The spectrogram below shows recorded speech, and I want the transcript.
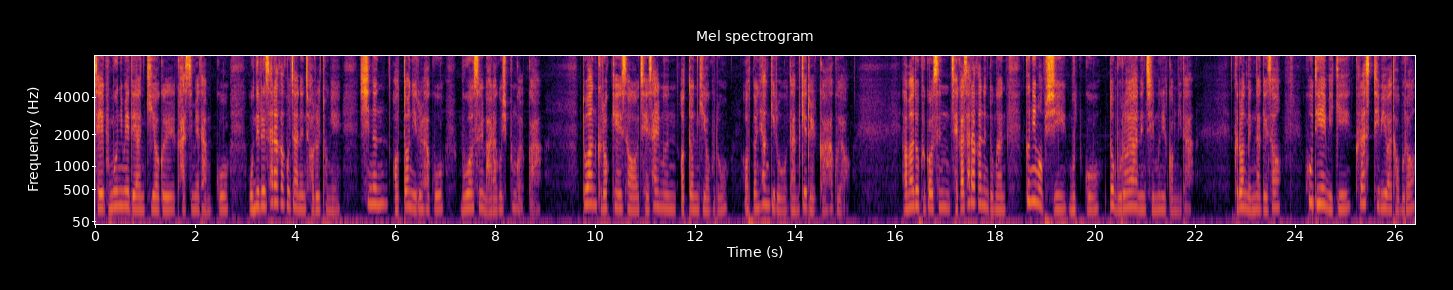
제 부모님에 대한 기억을 가슴에 담고 오늘을 살아가고자 하는 저를 통해 신은 어떤 일을 하고 무엇을 말하고 싶은 걸까? 또한 그렇게 해서 제 삶은 어떤 기억으로 어떤 향기로 남게 될까 하고요. 아마도 그것은 제가 살아가는 동안 끊임없이 묻고 또 물어야 하는 질문일 겁니다. 그런 맥락에서 호디의 미기 크라스티비와 더불어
